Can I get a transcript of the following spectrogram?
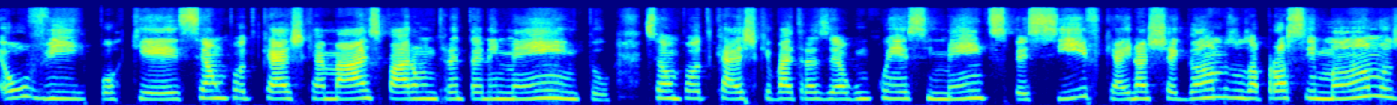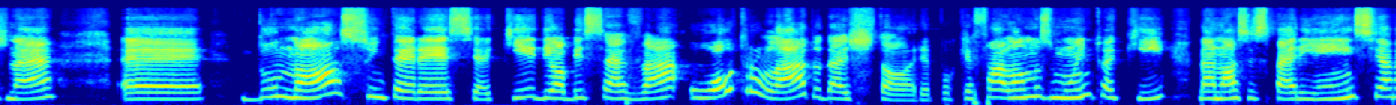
é, ouvir, porque se é um podcast que é mais para um entretenimento, se é um podcast que vai trazer algum conhecimento específico, aí nós chegamos, nos aproximamos, né, é, do nosso interesse aqui de observar o outro lado da história, porque falamos muito aqui da nossa experiência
